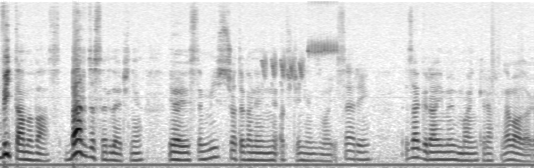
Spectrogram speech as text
Witam was bardzo serdecznie. Ja jestem mistrz, a to kolejny odcinek z mojej serii. Zagrajmy w Minecraft na modach.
